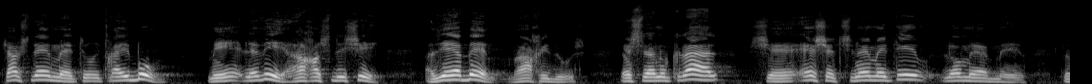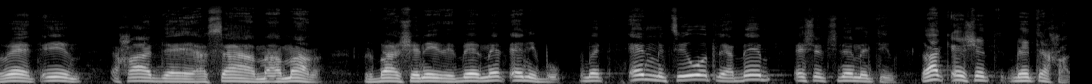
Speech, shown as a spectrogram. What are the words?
עכשיו שניהם מתו, התחיל ייבום. מלוי, האח השלישי. אז ייבם. מה החידוש? יש לנו כלל שאשת שני מתים לא מייבמים. זאת אומרת, אם אחד אה, עשה מאמר ובא השני וייבם מת, אין ייבום. זאת אומרת, אין מציאות לייבם אשת שני מתים. רק אשת מת אחד.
